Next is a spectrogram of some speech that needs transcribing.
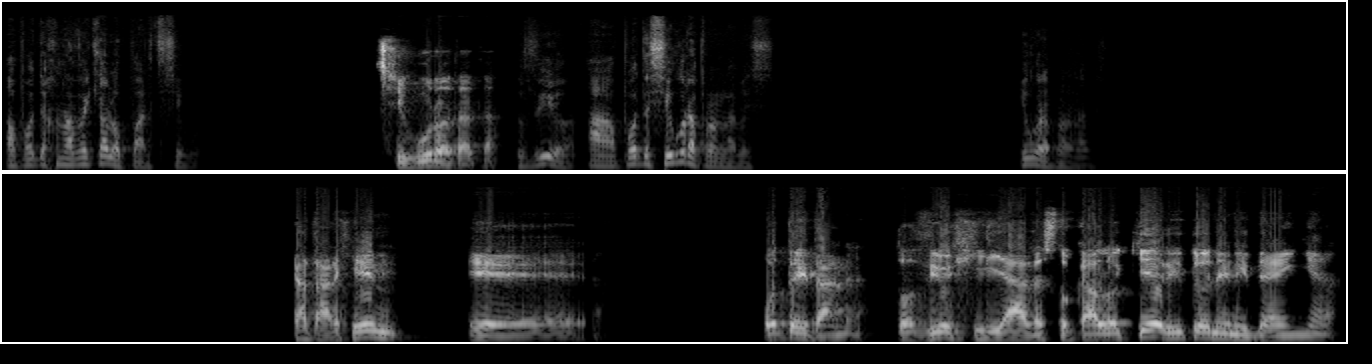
Οπότε έχω να δω κι άλλο πάρτι σίγουρα. Σιγουρότατα. Το 2. Α, οπότε σίγουρα πρόλαβες. Σίγουρα πρόλαβες. Καταρχήν, ε, πότε ήταν, το 2000 το καλοκαίρι ή το 99.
